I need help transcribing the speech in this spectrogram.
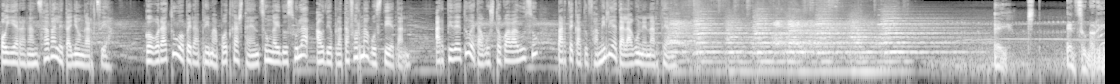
Oier Arantzabal eta Jon Gartzia. Gogoratu Opera Prima podcasta entzun gai duzula audioplataforma guztietan. Arpidetu eta gustokoa baduzu, partekatu familia eta lagunen artean. Ei, txt, entzun hori.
